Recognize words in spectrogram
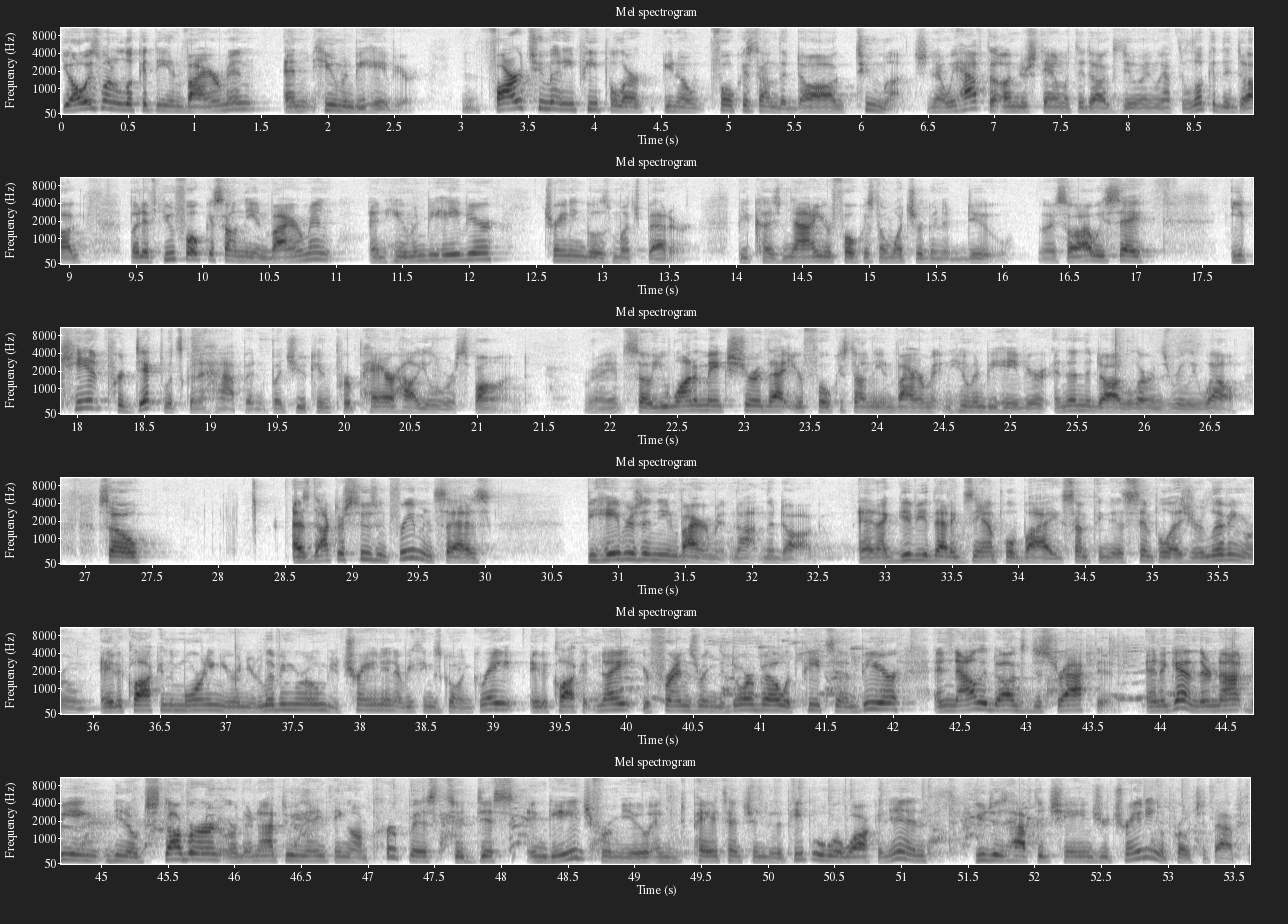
you always want to look at the environment and human behavior. Far too many people are, you know, focused on the dog too much. Now we have to understand what the dog's doing. We have to look at the dog. But if you focus on the environment and human behavior, training goes much better because now you're focused on what you're going to do. So I always say, you can't predict what's going to happen, but you can prepare how you'll respond. Right? So you want to make sure that you're focused on the environment and human behavior, and then the dog learns really well. So as Dr. Susan Friedman says, behavior's in the environment, not in the dog. And I give you that example by something as simple as your living room. 8 o'clock in the morning, you're in your living room, you're training, everything's going great. 8 o'clock at night, your friends ring the doorbell with pizza and beer, and now the dog's distracted. And again, they're not being you know, stubborn or they're not doing anything on purpose to disengage from you and pay attention to the people who are walking in. You just have to change your training approach at that point.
